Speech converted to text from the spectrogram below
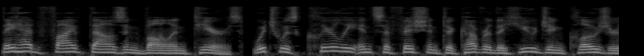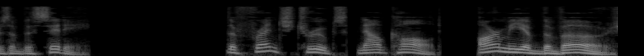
They had 5,000 volunteers, which was clearly insufficient to cover the huge enclosures of the city. The French troops, now called «Army of the Vosges»,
